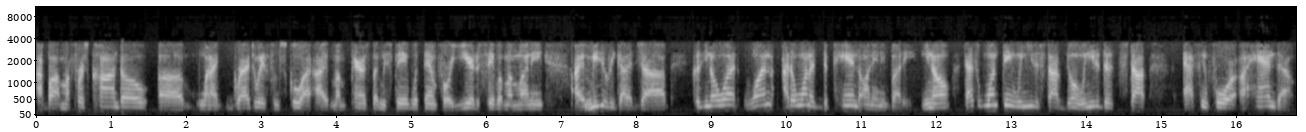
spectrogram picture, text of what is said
I bought my first condo uh, when I graduated from school. I, I my parents let me stay with them for a year to save up my money. I immediately got a job because you know what? One, I don't want to depend on anybody. You know, that's one thing we need to stop doing. We need to stop asking for a handout.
